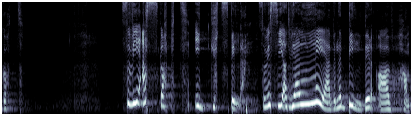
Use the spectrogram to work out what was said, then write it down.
godt. Så vi er skapt i Guds bilde, som vil si at vi er levende bilder av Han.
